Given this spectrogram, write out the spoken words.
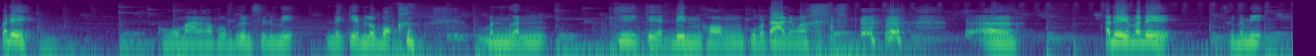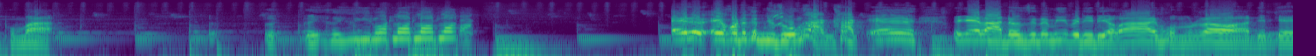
มาดิโอ้โหมาแล้วครับผมขึ้นซึนามิในเกมโรบอกมันเหมือนที่เกตดินของคูปตาจังวะเอออะเดมาเดสึนามิ ผมว่า เอ้ยเฮ้ยเฮ้ยรอดรอดรอดรอดเอ้ยเอ้ยคนที่ขึ้นอยู่สูงหักหัก เอ้ยเป็นไงล่ะโดนสึนามิไปทีเดียวอ้ายผมรอดเย็นเก้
